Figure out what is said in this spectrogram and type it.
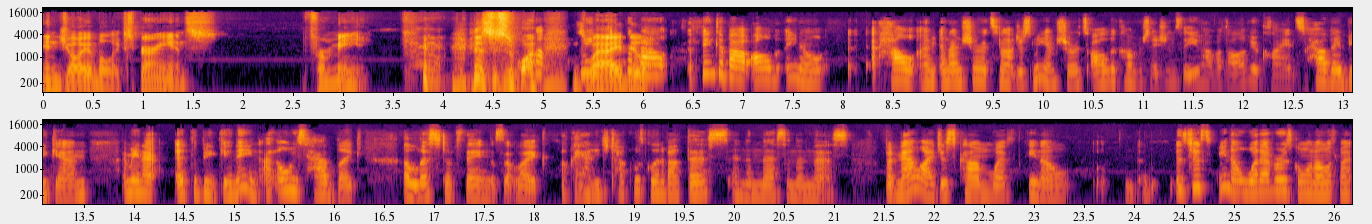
enjoyable experience for me this is why well, this I mean, why i do about, it think about all you know how and i'm sure it's not just me i'm sure it's all the conversations that you have with all of your clients how they begin. I mean I, at the beginning i always had like a list of things that like okay i need to talk with glenn about this and then this and then this. But now i just come with you know it's just you know whatever is going on with my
